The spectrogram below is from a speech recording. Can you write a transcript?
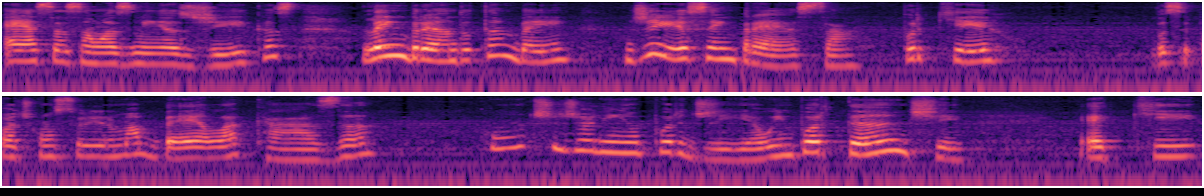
Essas são as minhas dicas. Lembrando também de ir sem pressa, porque você pode construir uma bela casa com um tijolinho por dia. O importante é que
